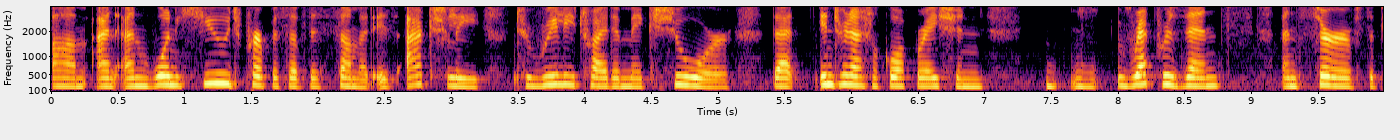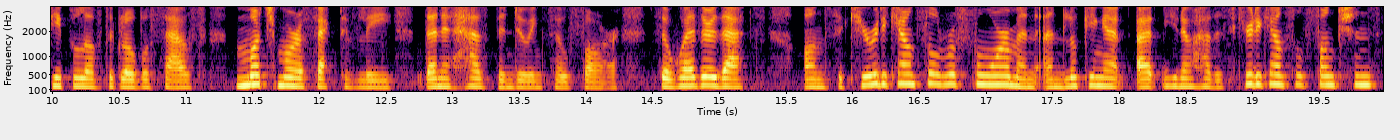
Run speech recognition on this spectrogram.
Um, and, and one huge purpose of this summit is actually to really try to make sure that international cooperation represents and serves the people of the global south much more effectively than it has been doing so far. So whether that's on Security Council reform and, and looking at, at you know how the Security Council functions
